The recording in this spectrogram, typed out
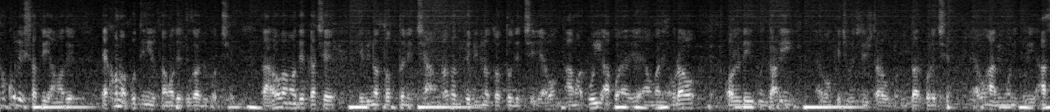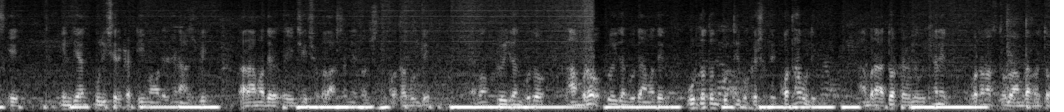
সকলের সাথে আমাদের এখনও প্রতিনিয়ত আমাদের যোগাযোগ করছে। তারাও আমাদের কাছে বিভিন্ন তথ্য নিচ্ছে আমরা তাদেরকে বিভিন্ন তথ্য দিচ্ছি এবং আমার ওই মানে ওরাও অলরেডি গাড়ি এবং কিছু কিছু জিনিস তারা উদ্ধার করেছে এবং আমি মনে করি আজকে ইন্ডিয়ান পুলিশের একটা টিম আমাদের এখানে আসবে। তারা আমাদের এই যে সকল আসামি সাথে কথা বলবে এবং প্রয়োজন বোধ আমরাও প্রয়োজন বোধে আমাদের ঊর্ধ্বতন কর্তৃপক্ষের সাথে কথা বলি। আমরা দরকার হলে ওইখানে ঘটনাস্থল আমরা হয়তো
